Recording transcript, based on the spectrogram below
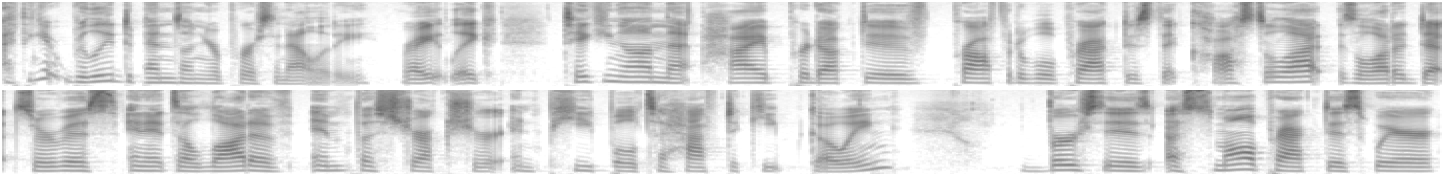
I think it really depends on your personality, right? Like taking on that high productive, profitable practice that costs a lot is a lot of debt service and it's a lot of infrastructure and people to have to keep going versus a small practice where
